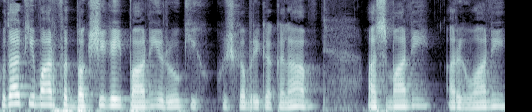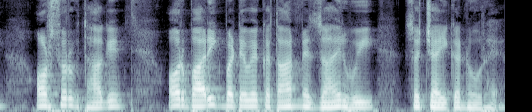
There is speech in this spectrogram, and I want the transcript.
خدا کی معرفت بخشی گئی پانی، روح کی خوشخبری کا کلام، آسمانی، ارغوانی اور سرخ دھاگے اور باریک بٹے ہوئے کتان میں ظاہر ہوئی سچائی کا نور ہے۔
